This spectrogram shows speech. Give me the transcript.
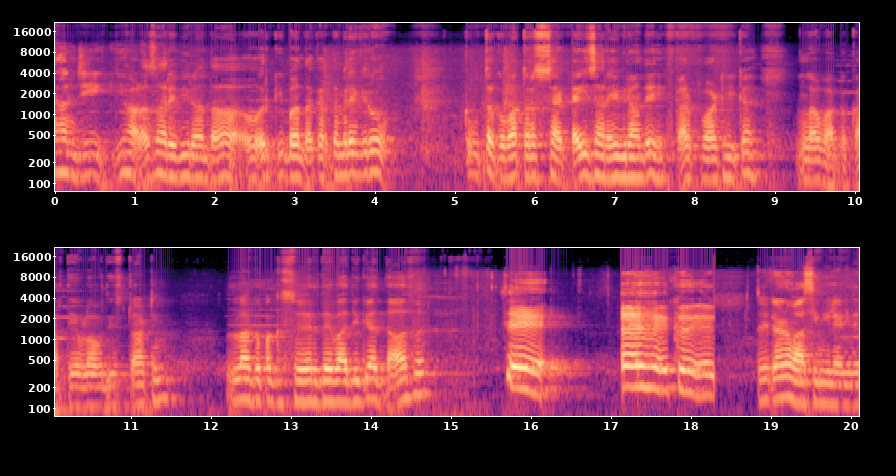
ਹਾਂਜੀ। ਕੀ ਹਾਲ ਆ ਸਾਰੇ ਵੀਰਾਂ ਦਾ? ਹੋਰ ਕੀ ਬੰਦਾ ਕਰਦਾ ਮੇਰੇ ਵੀਰੋ। ਕਬੂਤਰ ਕਬੂਤਰ ਸੈਟ ਹੈ ਸਾਰੇ ਵੀਰਾਂ ਦੇ। ਘਰ ਪਰਿਵਾਰ ਠੀਕ ਹੈ ਲਓ ਵਾਗ ਕਰਤੀ ਵਲੌਗ ਦੀ ਸਟਾਰਟਿੰਗ ਲਗਭਗ ਸਵੇਰ ਦੇ ਵੱਜ ਗਿਆ 10 ਤੇ ਇਹ ਤੁਸੀਂ ਕਹਿਣਾ ਵਾਸੀ ਨਹੀਂ ਲੈਣੀ ਤੇ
